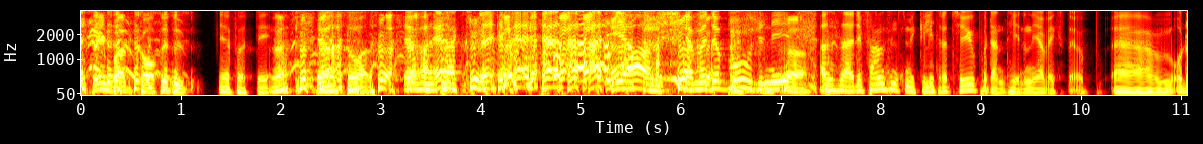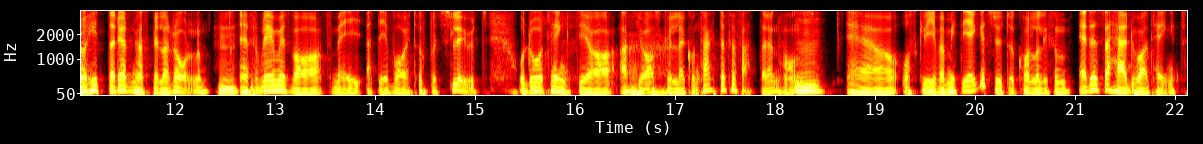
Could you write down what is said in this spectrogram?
Tänk på att Kate typ... Jag är 40. Det är nästa år. Men tack. ja, ja, men då borde ni... Ja. Alltså, så här, det fanns inte så mycket litteratur på den tiden när jag växte upp. Ehm, och då hittade jag den här Spela roll. Mm. Eh, problemet var för mig att det var ett öppet slut. Och då tänkte jag att Ah. jag skulle kontakta författaren Hans eh, och skriva mitt eget slut och kolla, liksom, är det så här du har tänkt?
